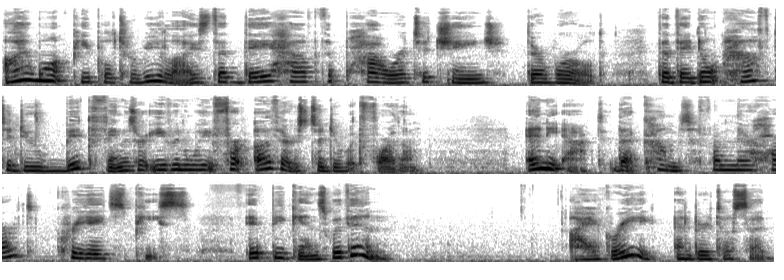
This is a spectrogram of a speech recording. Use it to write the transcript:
I want people to realize that they have the power to change their world, that they don't have to do big things or even wait for others to do it for them. Any act that comes from their heart creates peace. It begins within. I agree, Alberto said.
